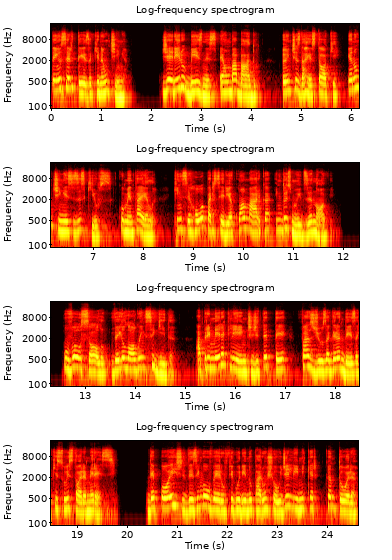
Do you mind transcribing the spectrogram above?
tenho certeza que não tinha. Gerir o business é um babado. Antes da Restock, eu não tinha esses skills, comenta ela, que encerrou a parceria com a marca em 2019. O voo solo veio logo em seguida. A primeira cliente de TT faz jus à grandeza que sua história merece. Depois de desenvolver um figurino para um show de Lineker, cantora,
